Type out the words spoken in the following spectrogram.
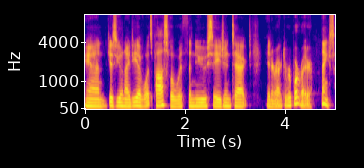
and gives you an idea of what's possible with the new Sage Intacct Interactive Report Writer. Thanks.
